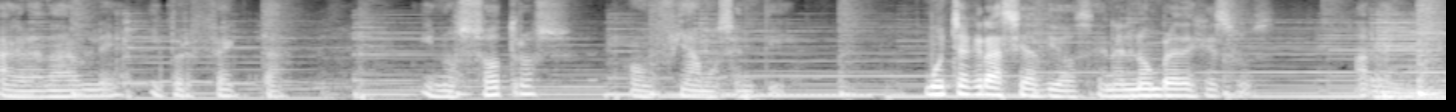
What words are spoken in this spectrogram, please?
agradable y perfecta. Y nosotros confiamos en ti. Muchas gracias Dios, en el nombre de Jesús. Amén.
